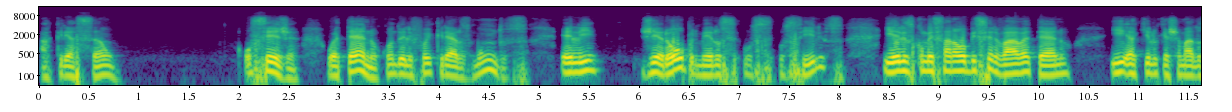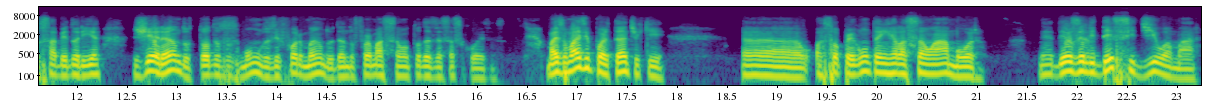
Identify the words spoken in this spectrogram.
a criação. Ou seja, o Eterno, quando ele foi criar os mundos, ele gerou primeiro os, os, os, filhos, e eles começaram a observar o Eterno e aquilo que é chamado sabedoria, gerando todos os mundos e formando, dando formação a todas essas coisas. Mas o mais importante é que uh, a sua pergunta é em relação a amor. Né? Deus ele decidiu amar.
